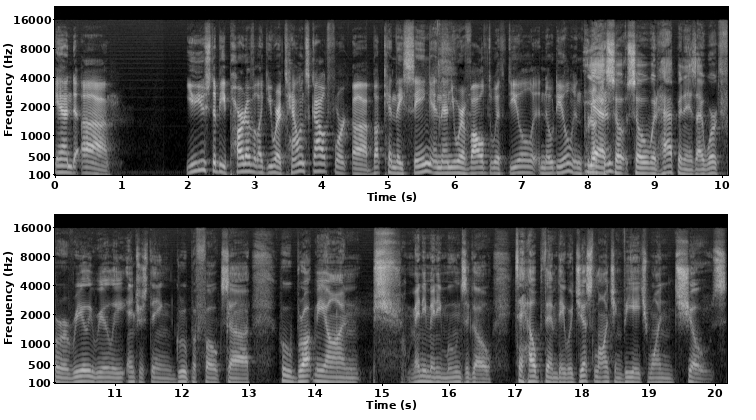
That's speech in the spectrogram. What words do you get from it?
And uh, you used to be part of like you were a talent scout for uh, But Can They Sing, and then you were involved with Deal No Deal in production. Yeah. So so what happened is I worked for a really really interesting group of folks uh, who brought me on psh, many many moons ago to help them. They were just launching VH1 shows.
